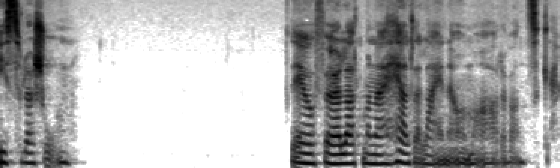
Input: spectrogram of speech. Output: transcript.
isolasjon. Det er å føle at man er helt aleine om å ha det vanskelig.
